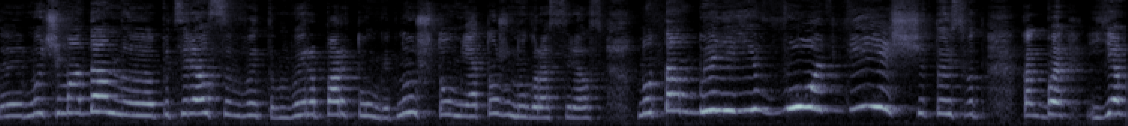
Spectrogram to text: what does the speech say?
э, мой чемодан э, потерялся в этом, в аэропорту. Он говорит, ну что, у меня тоже много раз терялся. Но там были его вещи, то есть вот, как бы, я,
